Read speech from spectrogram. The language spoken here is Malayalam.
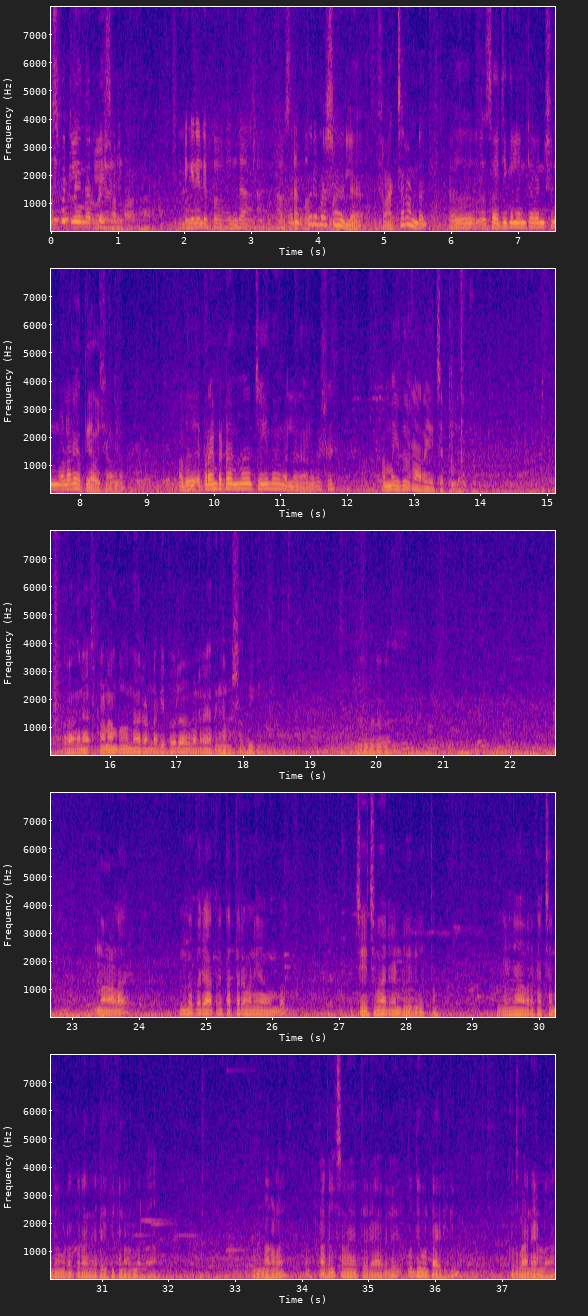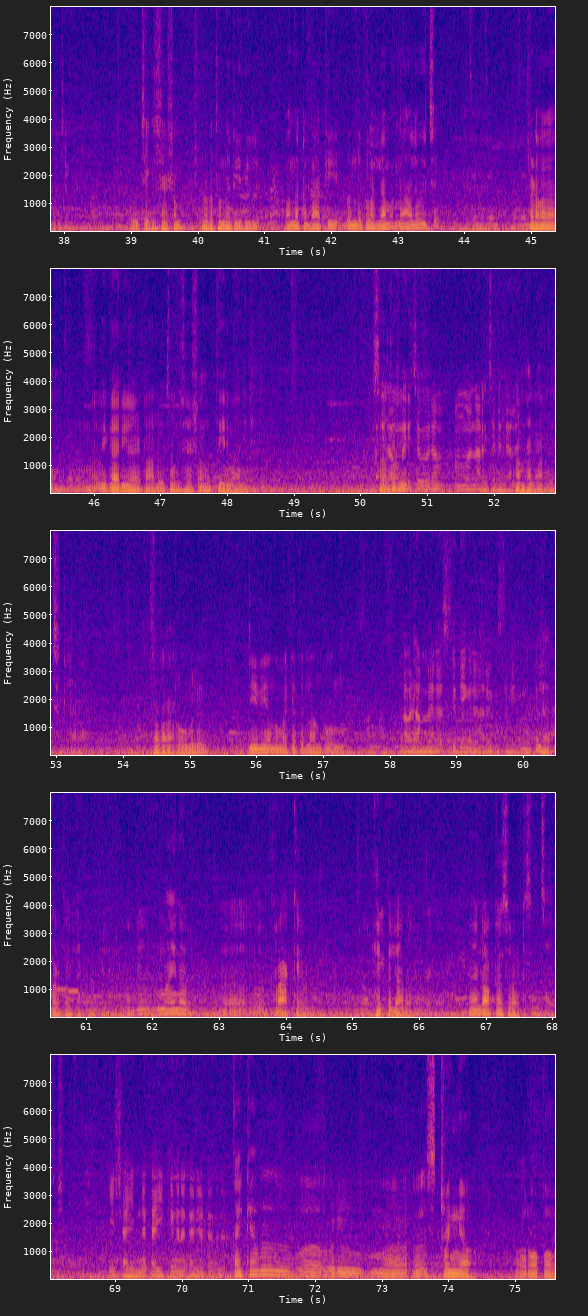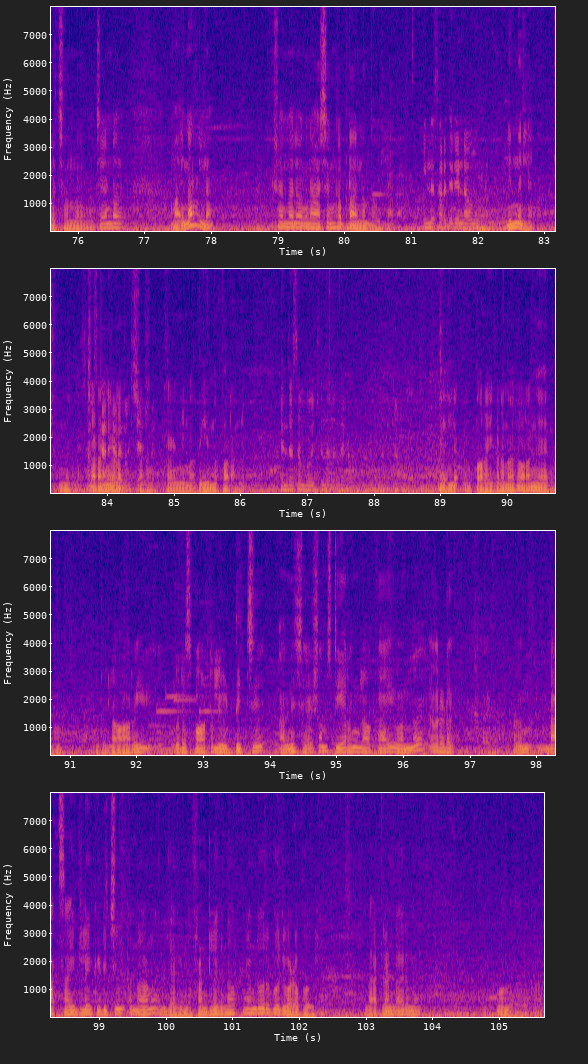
ഹോസ്പിറ്റലിൽ നിന്ന് റിലീസ് ഉണ്ടോ? എങ്ങനെയുണ്ട് ഇപ്പോൾ എന്താ അവസ്ഥ ഒരു പ്രശ്നമില്ല. ഫ്രാക്ചർ ഉണ്ട് അത് സർജിക്കൽ ഇന്റർവെൻഷൻ വളരെ അത്യാവശ്യമാണ്. അത് എത്രയും പെട്ടെന്ന് ചെയ്യുന്നത് നല്ലതാണ്. പക്ഷേ അമ്മ ഇതുവരെ അറിയിച്ചിട്ടില്ല. അപ്പോൾ അങ്ങനെ കാണാൻ പോകുന്നവരുണ്ടെങ്കിൽ പോലും അത് വളരെയധികം ശ്രദ്ധിക്കണം. ഉം. നാളെ ഇന്നിപ്പോൾ രാത്രി പത്തര മണിയാകുമ്പോൾ ചേച്ചിമാർ രണ്ടുപേരും എത്തും. കഴിഞ്ഞാൽ അവർക്ക് അച്ഛന്റെ കൂടെ കുറേ നേരം ഇരിക്കണമെന്നുള്ളതാണ് എന്നുള്ളതാണ്. നാളെ പകൽ സമയത്ത് രാവിലെ ബുദ്ധിമുട്ടായിരിക്കും. കുർബാനയുള്ളതാണ്. ഉച്ചയ്ക്ക് ശേഷം നടത്തുന്ന രീതിയിൽ വന്നിട്ട് ബാക്കി ബന്ധുക്കളെല്ലാം ഒന്ന് ആലോചിച്ച് ഇടവക വികാരികമായിട്ട് ആലോചിച്ചതിന് ശേഷം അത് തീരുമാനിക്കും. സർജറി അമ്മനെ അറിയിച്ചിട്ടില്ല. അത് റൂമിൽ ടി വി ഒന്നും വയ്ക്കത്തില്ല എന്ന് തോന്നുന്നു. അവരുടെ അമ്മയുടെ സ്ഥിതി എങ്ങനെ ആരോഗ്യസ്ഥിതി ഇല്ല കുഴപ്പമില്ല. അത് മൈനർ ക്രാക്കേ ഉള്ളൂ ഹിപ്പിൽ അത് ഡോക്ടേഴ്സുമായിട്ട് സംസാരിച്ചു. ഈ ഷൈനിനെ കൈക്ക് എങ്ങനെ കരിയിട്ട് അങ്ങനെ? കൈക്കത് ഒരു സ്ട്രിങ്ങോ റോപ്പോ വെച്ചൊന്ന് ചെയ്യേണ്ട മൈനറല്ല പക്ഷെ എന്നാലും അങ്ങനെ ആശങ്കപ്പെടാനൊന്നുമില്ല. ഇന്ന് സർജറി ഉണ്ടാവുമെന്ന് പറഞ്ഞു? ഇന്നില്ല ഇന്നില്ല. ചടങ്ങുകൾ കഴിഞ്ഞ് മതി എന്ന് പറഞ്ഞു. എന്താ സംഭവിച്ചു എല്ലാം പുറകിൽ കിടന്നവർ ഉറങ്ങുമായിരുന്നു. ഒരു ലോറി ഒരു സ്പോട്ടിൽ ഇടിച്ച് അതിനുശേഷം സ്റ്റിയറിംഗ് ലോക്കായി വന്ന് ഇവരുടെ അതും ബാക്ക് സൈഡിലേക്ക് ഇടിച്ചു എന്നാണ് വിചാരിക്കുന്നത്. ഫ്രണ്ടിലിരുന്നവർക്ക് രണ്ടുപേർക്കും ഒരു കുഴപ്പമില്ല ബാക്കിലുണ്ടായിരുന്ന മൂന്ന് പേർക്കാണ്.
